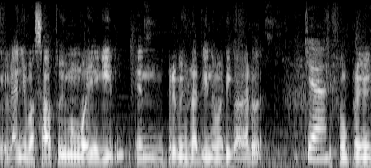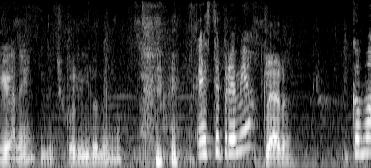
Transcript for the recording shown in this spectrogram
el año pasado estuvimos en Guayaquil, en Premios Latinoamérica Verde. Ya. Que fue un premio que gané, de hecho por aquí lo tengo. ¿Este premio? claro. ¿Cómo,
